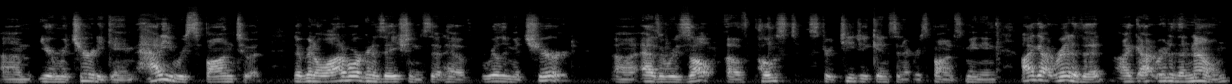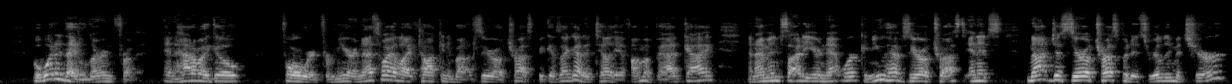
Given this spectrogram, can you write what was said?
um, your maturity game. How do you respond to it? There have been a lot of organizations that have really matured uh, as a result of post strategic incident response, meaning I got rid of it, I got rid of the known, but what did I learn from it? And how do I go forward from here? And that's why I like talking about zero trust because I got to tell you, if I'm a bad guy and I'm inside of your network and you have zero trust, and it's not just zero trust, but it's really mature,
